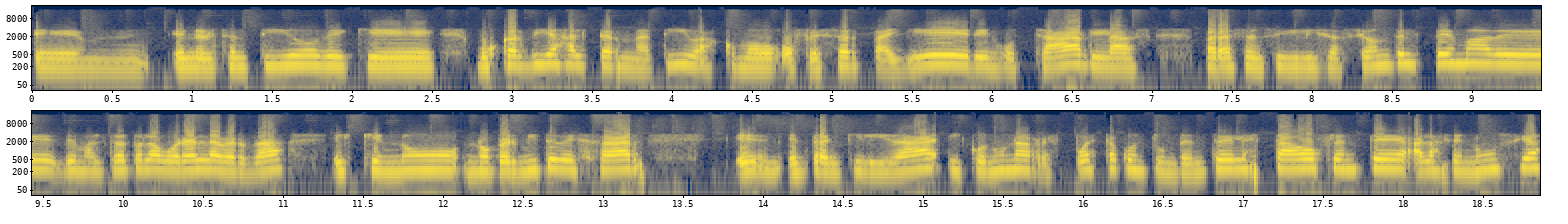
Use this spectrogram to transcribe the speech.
em, en el sentido de que buscar vías alternativas como ofrecer talleres o charlas para sensibilización del tema de, de maltrato laboral, la verdad es que no, no permite dejar en, tranquilidad y con una respuesta contundente del Estado frente a las denuncias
